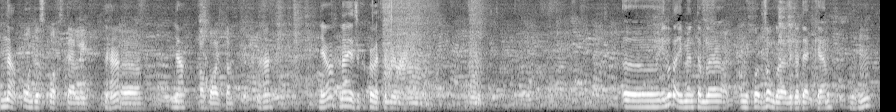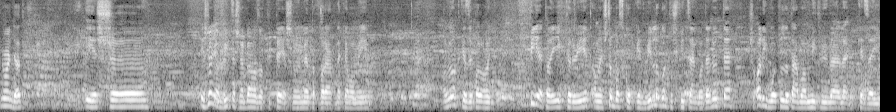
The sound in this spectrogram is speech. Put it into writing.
Na, On the spot Telly. Aha. Ö, ja, abba hagytam. aha. Jó, na nézzük a következőt. Ö, én odáig mentem le, amikor zongorázik a decken, Uh-huh. Mondjad. és, ö, és nagyon viccesen behozott egy teljesen új metaforát nekem, ami, ami ott kezdek valahogy figyelte a jégtörőjét, amely stroboszkópként villogott és ficángot előtte, és alig volt tudatában, mit művel kezei,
